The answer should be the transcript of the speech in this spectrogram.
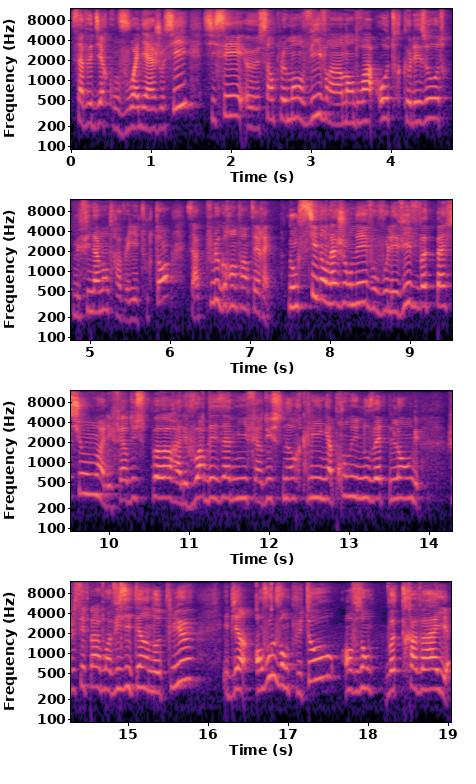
ça veut dire qu'on voyage aussi. Si c'est euh, simplement vivre à un endroit autre que les autres, mais finalement travailler tout le temps, ça a plus grand intérêt. Donc si dans la journée, vous voulez vivre votre passion, aller faire du sport, aller voir des amis, faire du snorkeling, apprendre une nouvelle langue, je sais pas moi, visiter un autre lieu, eh bien en vous levant plus tôt, en faisant votre travail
